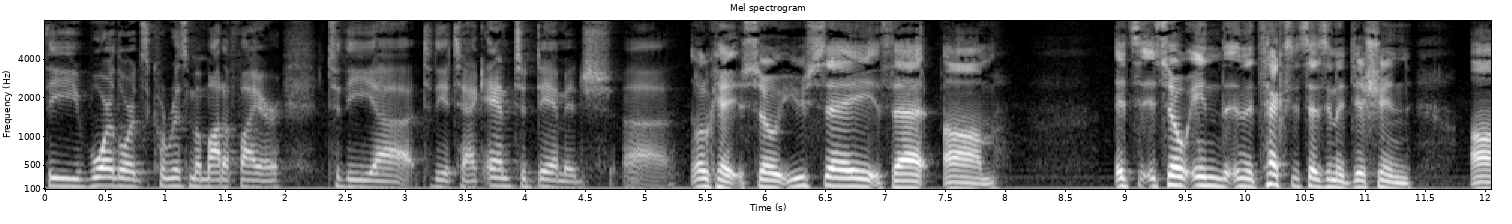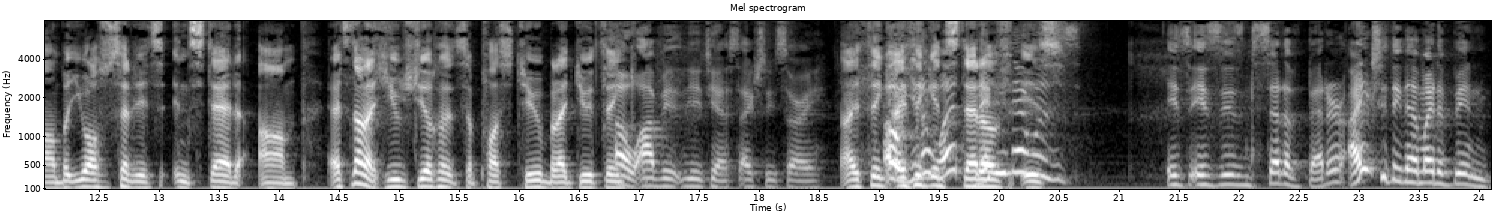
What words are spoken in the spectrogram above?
the warlord's charisma modifier to the uh, to the attack and to damage. Uh, Okay, so you say that um, it's so in in the text it says in addition, um, but you also said it's instead. Um, it's not a huge deal because it's a plus two, but I do think oh, obviously, yes. Actually, sorry. I think Oh, I think instead of is was- is is is instead of better. I actually think that might have been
